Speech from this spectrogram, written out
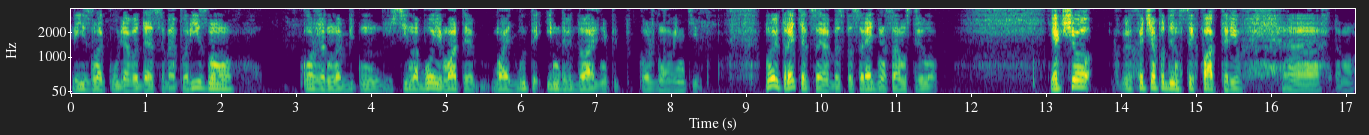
різна куля веде себе по-різному. Кожен набі... всі набої мати, мають бути індивідуальні під кожну гвинтівку. Ну і третє це безпосередньо сам стрілок. Якщо е, хоча б один з цих факторів е, там,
